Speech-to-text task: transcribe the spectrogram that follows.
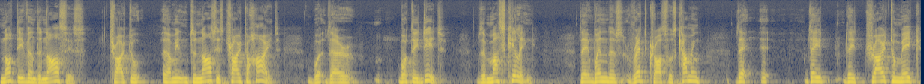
not even the Nazis try to. I mean, the Nazis try to hide what, their, what they did the mass killing. They, when the Red Cross was coming, they, they, they tried to make,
